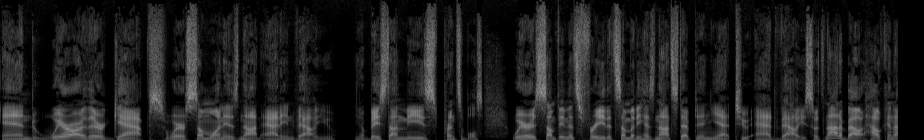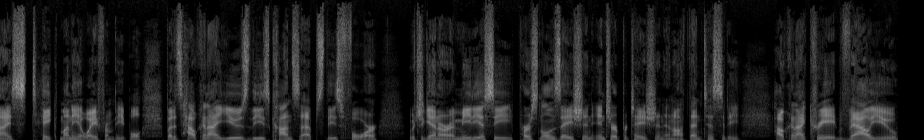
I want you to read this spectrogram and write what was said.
and where are there gaps where someone is not adding value you know based on these principles where is something that's free that somebody has not stepped in yet to add value. So it's not about how can i take money away from people but it's how can i use these concepts these four which again are immediacy personalization interpretation and authenticity. How can i create value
